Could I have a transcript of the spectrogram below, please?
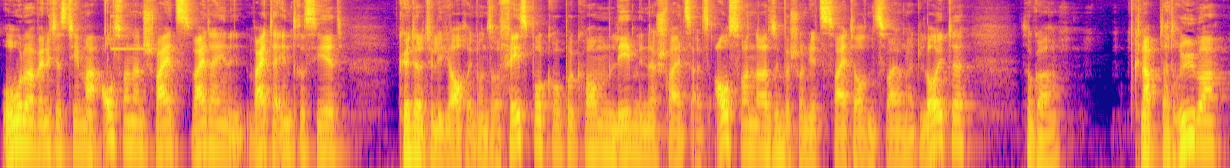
Oder wenn euch das Thema Auswandern Schweiz weiterhin weiter interessiert, könnt ihr natürlich auch in unsere Facebook-Gruppe kommen. Leben in der Schweiz als Auswanderer sind wir schon jetzt 2200 Leute, sogar knapp darüber.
